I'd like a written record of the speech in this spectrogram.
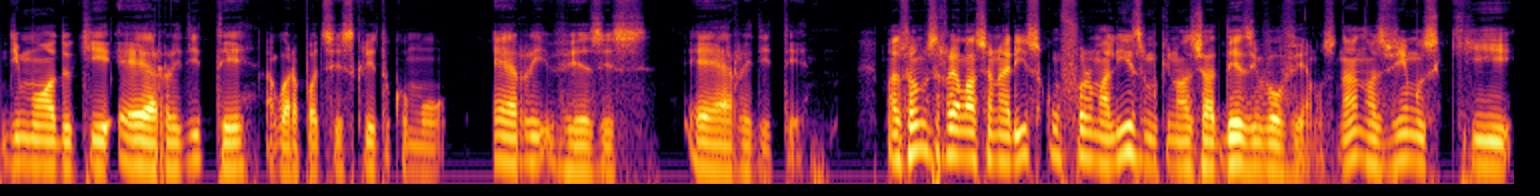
De modo que R de t agora pode ser escrito como R vezes ER de t. Mas vamos relacionar isso com o formalismo que nós já desenvolvemos. Né? Nós vimos que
